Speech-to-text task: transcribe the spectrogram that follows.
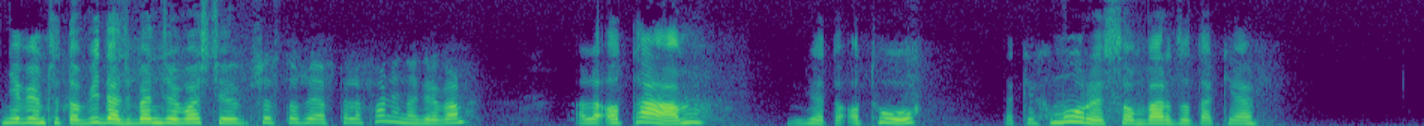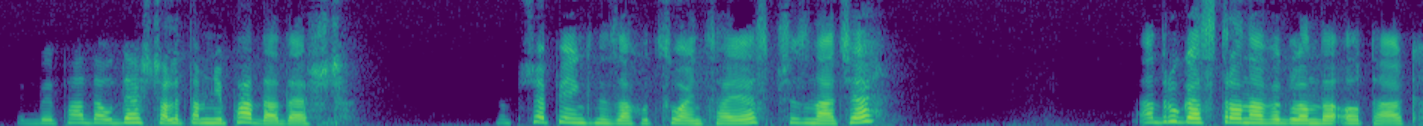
Nie wiem, czy to widać będzie właśnie przez to, że ja w telefonie nagrywam, ale o tam, gdzie to, o tu, takie chmury są bardzo takie, jakby padał deszcz, ale tam nie pada deszcz. No przepiękny zachód słońca jest, przyznacie. A druga strona wygląda o tak.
